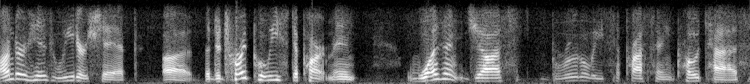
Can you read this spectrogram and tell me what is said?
under his leadership, uh, the Detroit Police Department wasn't just brutally suppressing protests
